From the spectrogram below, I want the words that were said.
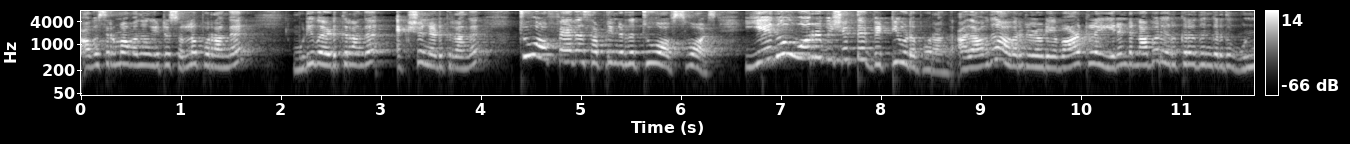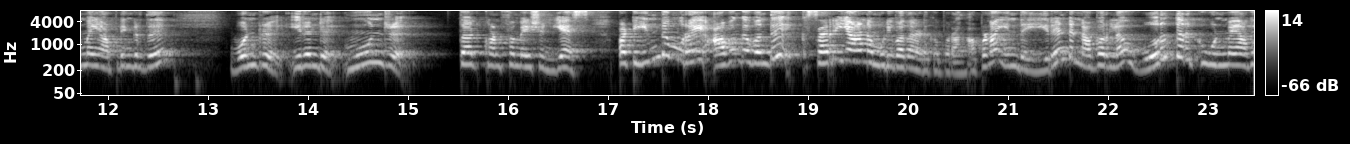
அவசரமாக வந்து உங்ககிட்ட சொல்ல போகிறாங்க முடிவை எடுக்கிறாங்க ஆக்ஷன் எடுக்கிறாங்க. டூ ஆஃப் ஃபேதர்ஸ் அப்படிங்கிறது டூ ஆஃப் ஸ்வாட்ஸ் ஏதோ ஒரு விஷயத்தை வெட்டி விட போகிறாங்க அதாவது அவர்களுடைய வாழ்க்கையில் இரண்டு நபர் இருக்கிறதுங்கிறது உண்மை அப்படிங்கிறது ஒன்று இரண்டு மூன்று தேர்ட் கன்ஃபர்மேஷன் எஸ் பட் இந்த முறை அவங்க வந்து சரியான முடிவை தான் எடுக்க போறாங்க. அப்பனா இந்த இரண்டு நபர்ல ஒருத்தருக்கு உண்மையாக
